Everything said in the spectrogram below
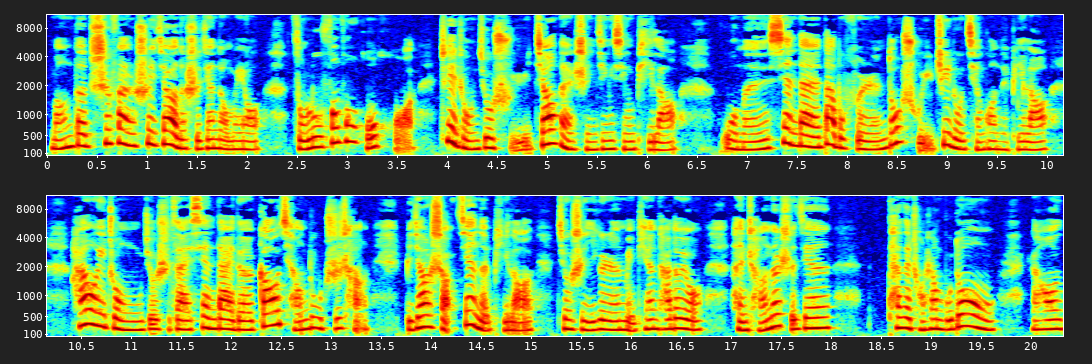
忙得吃饭睡觉的时间都没有，走路风风火火，这种就属于交感神经型疲劳。我们现代大部分人都属于这种情况的疲劳。还有一种就是在现代的高强度职场比较少见的疲劳，就是一个人每天他都有很长的时间瘫在床上不动，然后。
